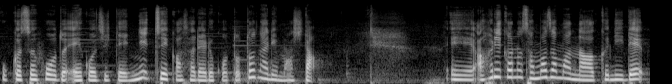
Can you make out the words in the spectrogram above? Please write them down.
オックスフォード英語辞典に追加されることとなりました、えーアフリカのさまざまな国で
